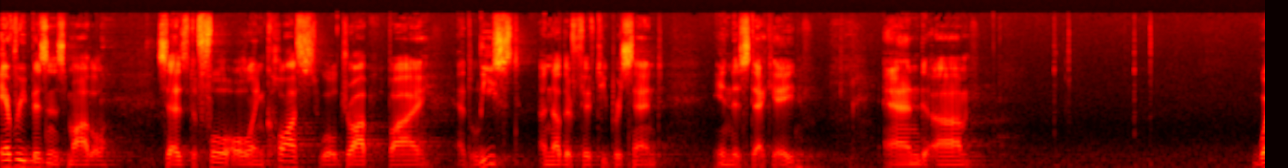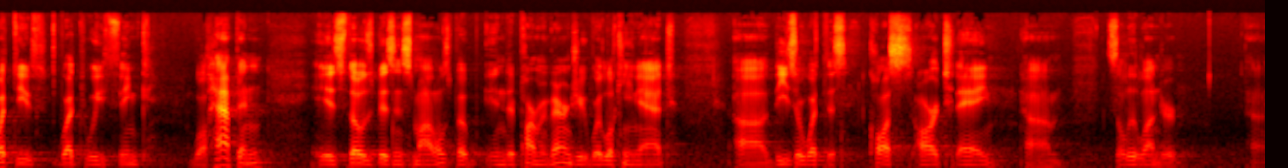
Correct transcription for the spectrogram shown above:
Every business model says the full all-in costs will drop by at least another 50% in this decade. And um, what do you, what we think will happen is those business models, but in the Department of Energy, we're looking at, uh, these are what the costs are today. Um, it's a little under uh,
